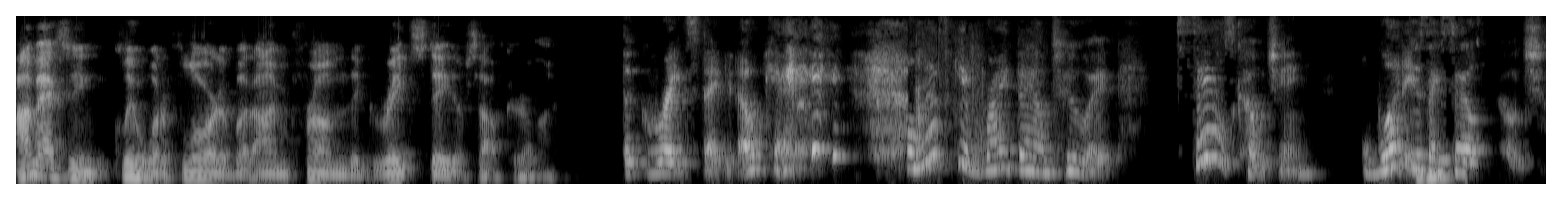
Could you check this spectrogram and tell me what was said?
I'm actually in Clearwater, Florida, but I'm from the great state of South Carolina. The great state. Okay. well, let's get right down to it. Sales coaching. What is a mm-hmm. sales coach?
